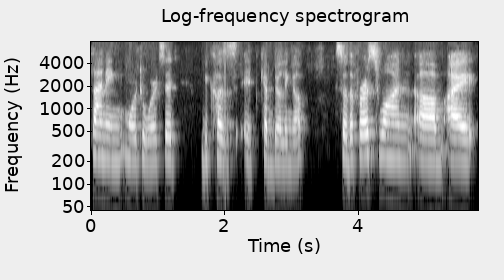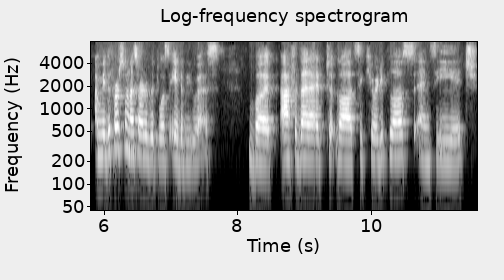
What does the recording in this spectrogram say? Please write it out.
planning more towards it because it kept building up. So the first one, um, I, I mean, the first one I started with was AWS but after that, I t- got Security Plus and CEH.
